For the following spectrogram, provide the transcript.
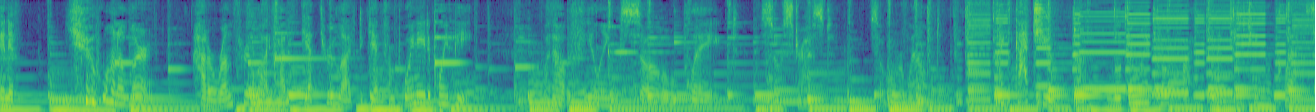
And if you want to learn how to run through life, how to get through life, to get from point A to point B without feeling so plagued, so stressed, so overwhelmed. I got you. Look at my profile. I'm teaching a class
